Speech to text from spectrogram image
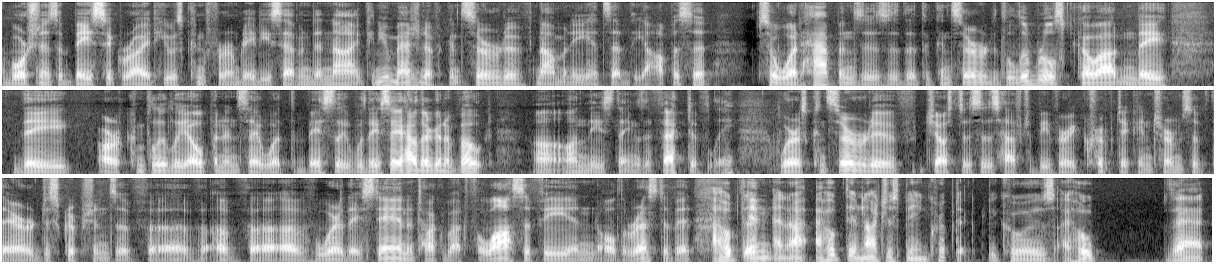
abortion is a basic right. He was confirmed 87 to 9. Can you imagine if a conservative nominee had said the opposite? So what happens is, is that the conservative, the liberals go out and they, they are completely open and say what basically, they say how they're going to vote uh, on these things effectively, whereas conservative justices have to be very cryptic in terms of their descriptions of, of, of, uh, of where they stand and talk about philosophy and all the rest of it. I hope that, and, and I, I hope they're not just being cryptic because I hope that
